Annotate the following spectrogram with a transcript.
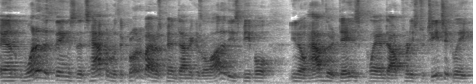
And one of the things that's happened with the coronavirus pandemic is a lot of these people, you know, have their days planned out pretty strategically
